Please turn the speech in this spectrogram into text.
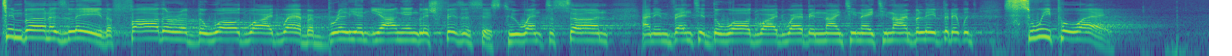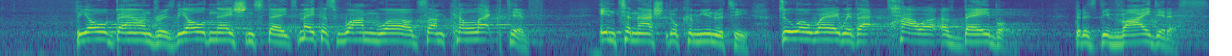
Tim Berners Lee, the father of the World Wide Web, a brilliant young English physicist who went to CERN and invented the World Wide Web in 1989, believed that it would sweep away the old boundaries, the old nation states, make us one world, some collective international community, do away with that Tower of Babel that has divided us,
